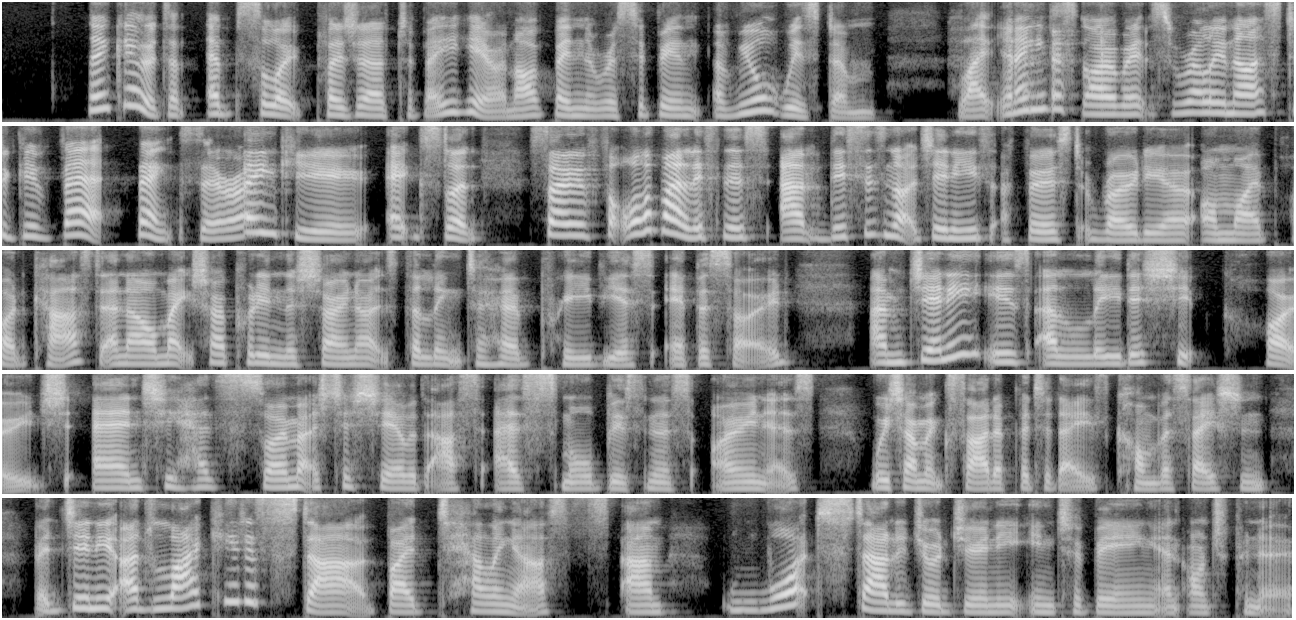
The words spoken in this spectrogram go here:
Thank you. It's an absolute pleasure to be here. And I've been the recipient of your wisdom lately. so it's really nice to give back. Thanks, Sarah. Thank you. Excellent. So, for all of my listeners, um, this is not Jenny's first rodeo on my podcast. And I'll make sure I put in the show notes the link to her previous episode. Um, Jenny is a leadership coach and she has so much to share with us as small business owners, which I'm excited for today's conversation. But, Jenny, I'd like you to start by telling us um, what started your journey into being an entrepreneur?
